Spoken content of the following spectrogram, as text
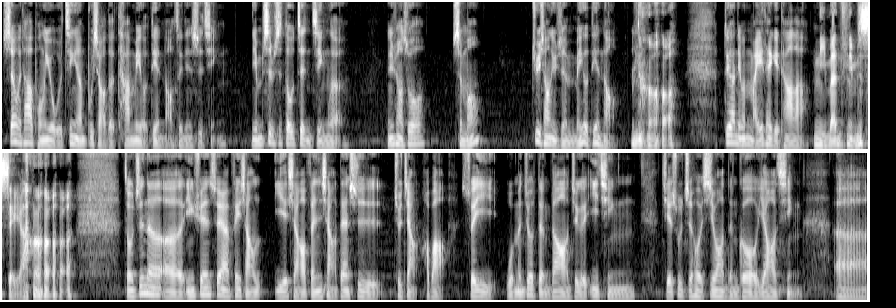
身为他的朋友，我竟然不晓得他没有电脑这件事情。你们是不是都震惊了？你想说什么？剧场女神没有电脑？对啊，你们买一台给她啦。你们你们是谁啊？总之呢，呃，银轩虽然非常也想要分享，但是就这样好不好？所以我们就等到这个疫情结束之后，希望能够邀请呃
